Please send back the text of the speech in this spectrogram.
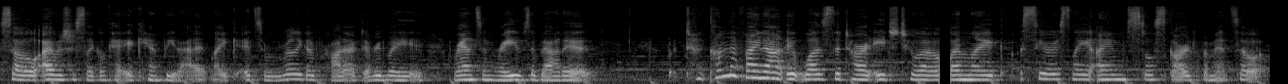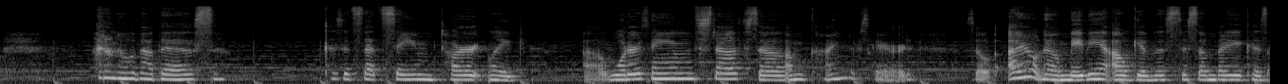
So I was just like, okay, it can't be that. Like, it's a really good product. Everybody rants and raves about it. But to come to find out, it was the Tarte H2O. And like, seriously, I am still scarred from it. So I don't know about this. Because it's that same Tarte, like, uh, water themed stuff. So I'm kind of scared. So I don't know, maybe I'll give this to somebody because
